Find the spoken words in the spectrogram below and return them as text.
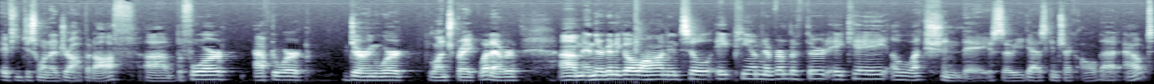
if you just want to drop it off uh, before, after work, during work, lunch break, whatever. Um, and they're going to go on until 8 p.m. November 3rd, aka Election Day. So you guys can check all that out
